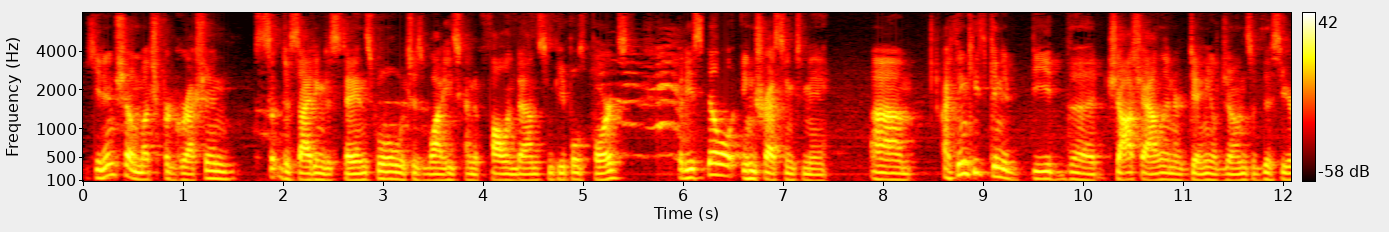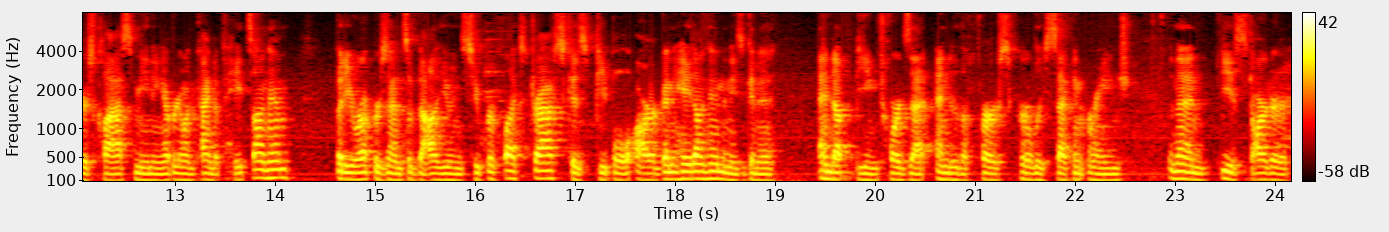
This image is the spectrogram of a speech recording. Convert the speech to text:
he didn't show much progression deciding to stay in school, which is why he's kind of fallen down some people's boards. But he's still interesting to me. Um, I think he's going to be the Josh Allen or Daniel Jones of this year's class, meaning everyone kind of hates on him, but he represents a value in superflex drafts because people are going to hate on him and he's going to end up being towards that end of the first, early second range, and then be a starter.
